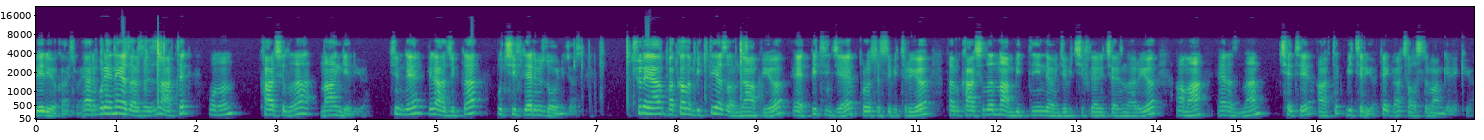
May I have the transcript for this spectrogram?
veriyor karşıma. Yani buraya ne yazarsanız artık onun karşılığına nan geliyor. Şimdi birazcık da bu çiftlerimizle oynayacağız. Şuraya bakalım bitti yazalım ne yapıyor? Evet bitince prosesi bitiriyor. Tabi karşılığından bittiğinde önce bir çiftler içerisinde arıyor. Ama en azından chat'i artık bitiriyor. Tekrar çalıştırmam gerekiyor.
